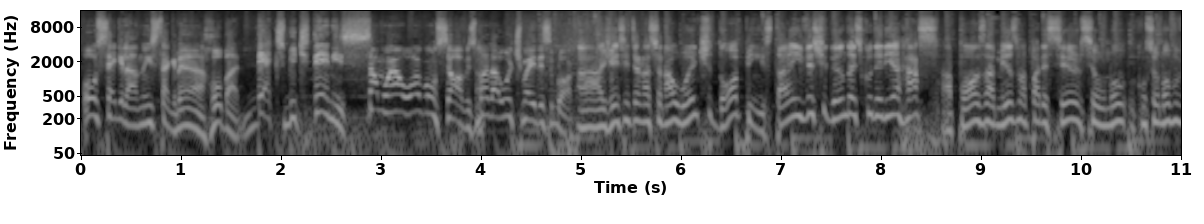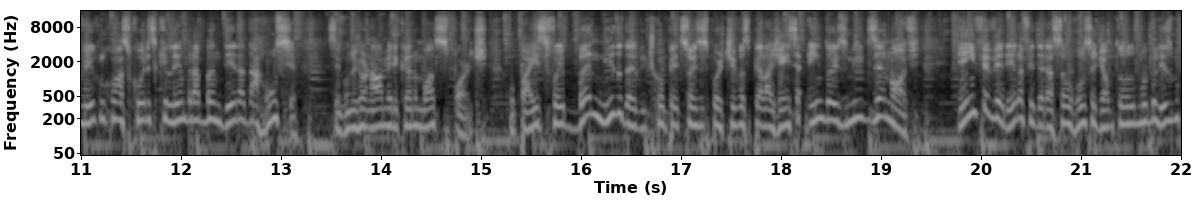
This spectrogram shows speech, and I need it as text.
ou segue lá no Instagram, arroba Dex Beach Tênis. Samuel O. Gonçalves, manda a última aí desse bloco. A Agência Internacional o antidoping está investigando a escuderia Haas após a mesma aparecer seu novo, com seu novo veículo com as cores que lembra a bandeira da Rússia, segundo o jornal americano Motorsport. O país foi banido de competições esportivas pela agência em 2019. Em fevereiro, a Federação Russa de Automobilismo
